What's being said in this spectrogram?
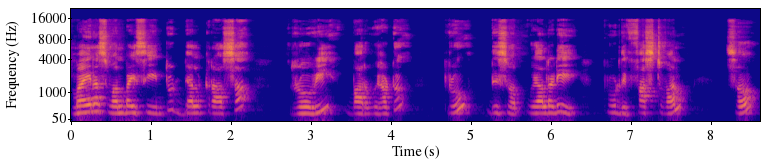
minus 1 by c into del cross rho v bar we have to prove this one we already proved the first one so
